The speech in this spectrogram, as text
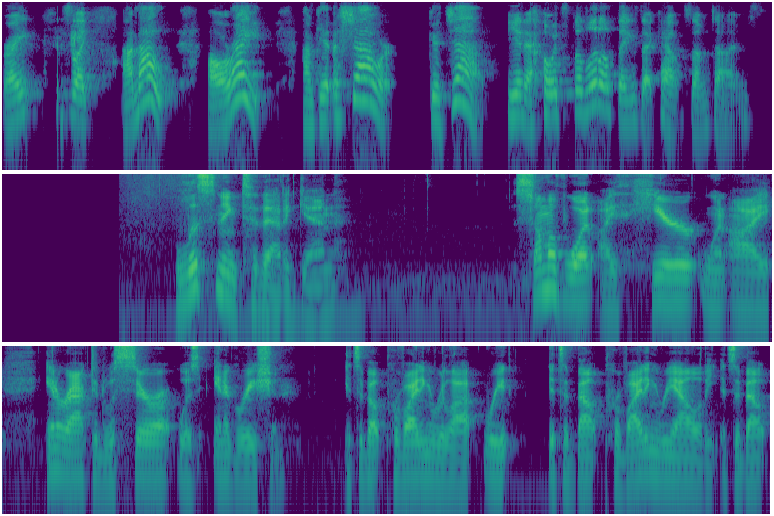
right? It's like, I'm out. All right. I'm getting a shower. Good job. You know, it's the little things that count sometimes. Listening to that again, some of what I hear when I interacted with Sarah was integration. It's about providing re- it's about providing reality. It's about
